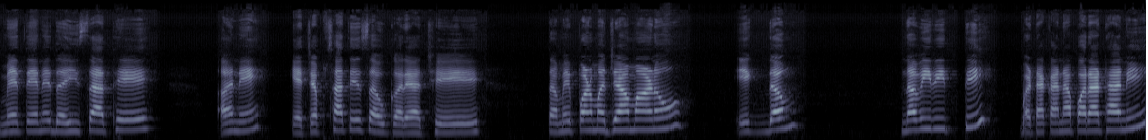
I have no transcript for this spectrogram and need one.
મેં તેને દહીં સાથે અને કેચઅપ સાથે સર્વ કર્યા છે. તમે પણ મજા માણો. એકદમ નવી રીતથી બટાકાના પરાઠાની.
